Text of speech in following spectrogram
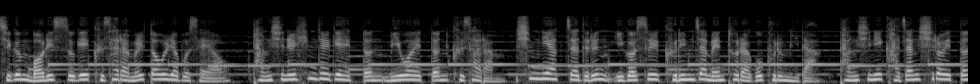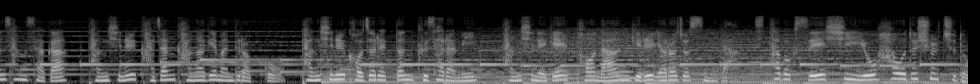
지금 머릿속에 그 사람을 떠올려 보세요. 당신을 힘들게 했던 미워했던 그 사람. 심리학자들은 이것을 그림자 멘토라고 부릅니다. 당신이 가장 싫어했던 상사가 당신을 가장 강하게 만들었고, 당신을 거절했던 그 사람이 당신에게 더 나은 길을 열어줬습니다. 스타벅스의 CEO 하워드 슐츠도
